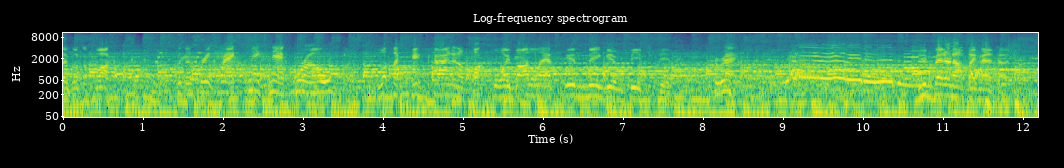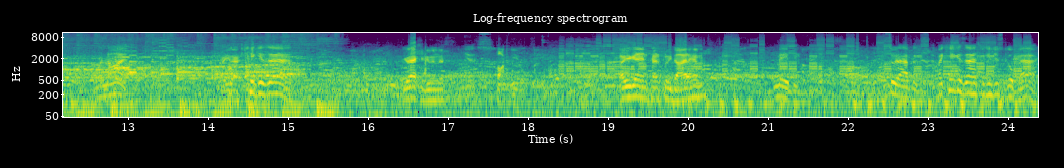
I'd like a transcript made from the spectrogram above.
Like, what the fuck? With the freak crack snake neck, bro. What the shit kind of a fuckboy bottle ass good nigga bitch did? Correct. You better not fight Meditas. Why not? Are you actually, Kick his ass. you're actually doing this? Yes. Fuck you. Are you gonna intentionally die to him? Maybe. Let's see what happens. If I kick his ass, we can just go back.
